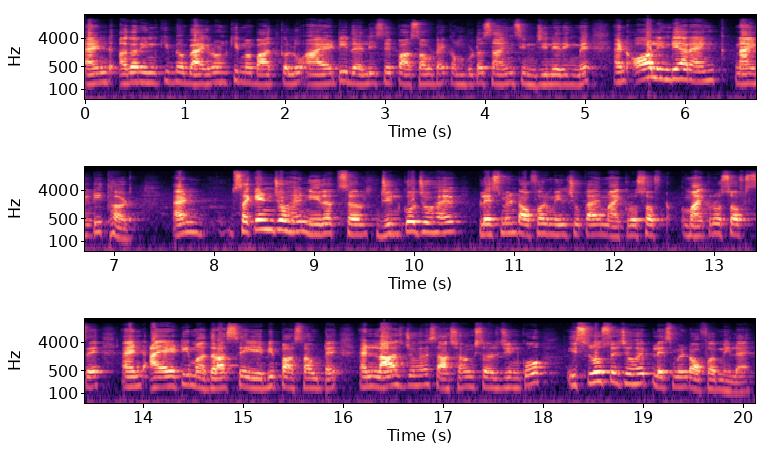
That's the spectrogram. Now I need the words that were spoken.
एंड अगर इनकी मैं बैकग्राउंड की मैं बात कर लूँ आईआईटी दिल्ली से पास आउट है कंप्यूटर साइंस इंजीनियरिंग में। And all India rank ninety third and second जो है नीरज सर, जिनको जो है प्लेसमेंट ऑफ़र मिल चुका है माइक्रोसॉफ्ट माइक्रोसॉफ्ट से एंड आईआईटी मद्रास से ये भी पास आउट है। एंड लास्ट जो है साशंक सर जिनको इसरो से जो है प्लेसमेंट ऑफ़र मिला है।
